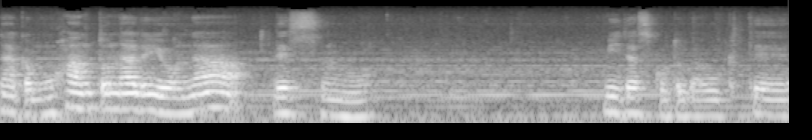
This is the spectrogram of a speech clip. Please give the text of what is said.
なんか模範となるようなレッスンを見出すことが多くて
